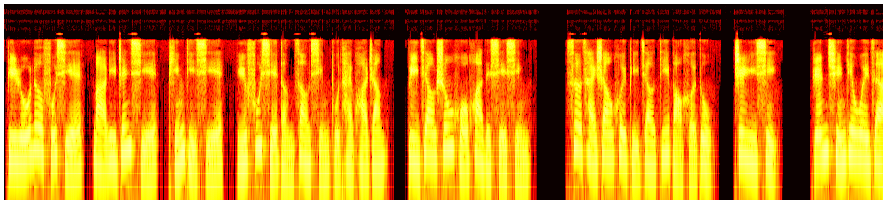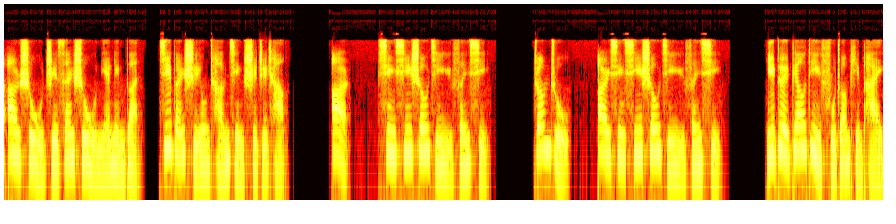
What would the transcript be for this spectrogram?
比如乐福鞋、玛丽珍鞋、平底鞋、渔夫鞋等造型不太夸张，比较生活化的鞋型，色彩上会比较低饱和度、治愈系。人群定位在二十五至三十五年龄段，基本使用场景是职场。二、信息收集与分析。庄主，二、信息收集与分析。一对标的服装品牌，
